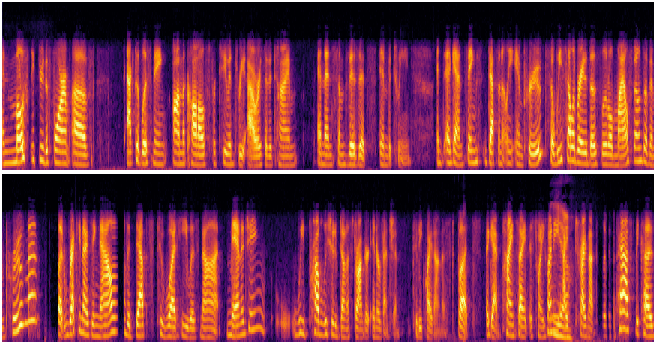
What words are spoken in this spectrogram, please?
and mostly through the form of active listening on the calls for two and three hours at a time, and then some visits in between. And again, things definitely improved. So we celebrated those little milestones of improvement, but recognizing now the depths to what he was not managing, we probably should have done a stronger intervention, to be quite honest. But again, hindsight is twenty twenty. Yeah. I try not to live in the past because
